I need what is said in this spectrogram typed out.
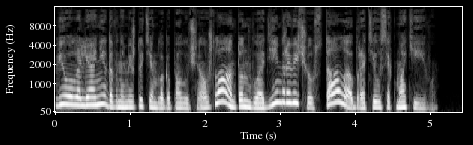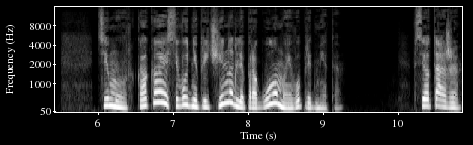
Виола Леонидовна между тем благополучно ушла, Антон Владимирович устало обратился к Макееву. «Тимур, какая сегодня причина для прогула моего предмета?» «Все та же»,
